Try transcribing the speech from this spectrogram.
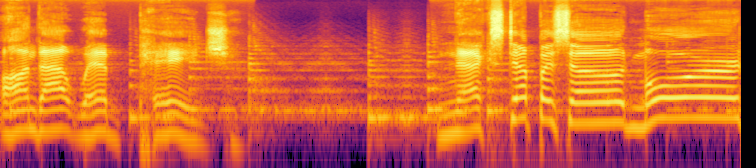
on that web page. Next episode, more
